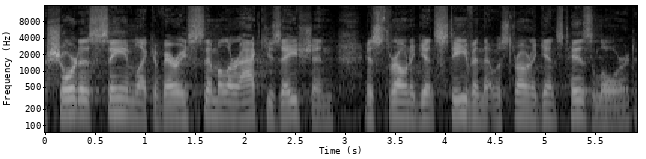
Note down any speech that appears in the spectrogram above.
short as seemed like a very similar accusation is thrown against Stephen that was thrown against his Lord.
